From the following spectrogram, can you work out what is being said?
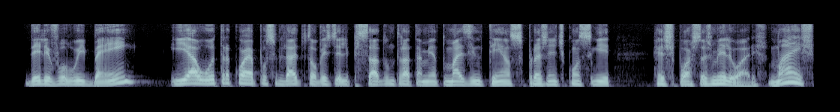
dele evoluir bem e a outra, qual é a possibilidade, talvez, dele precisar de um tratamento mais intenso para a gente conseguir respostas melhores. Mas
